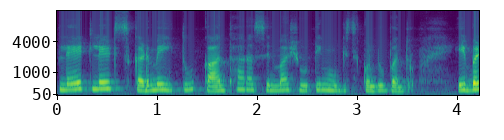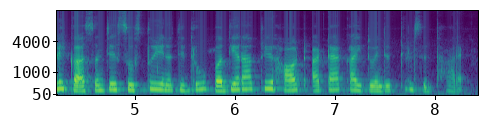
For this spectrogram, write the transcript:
ಪ್ಲೇಟ್ಲೆಟ್ಸ್ ಕಡಿಮೆ ಇತ್ತು. ಕಾಂತಾರ ಸಿನಿಮಾ ಶೂಟಿಂಗ್ ಮುಗಿಸಿಕೊಂಡು ಬಂದರು. ಈ ಬಳಿಕ ಸಂಜೆ ಸುಸ್ತು ಎನ್ನುತ್ತಿದ್ದರು. ಮಧ್ಯರಾತ್ರಿ ಹಾರ್ಟ್ ಅಟ್ಯಾಕ್ ಆಯಿತು ಎಂದು ತಿಳಿಸಿದ್ದಾರೆ.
